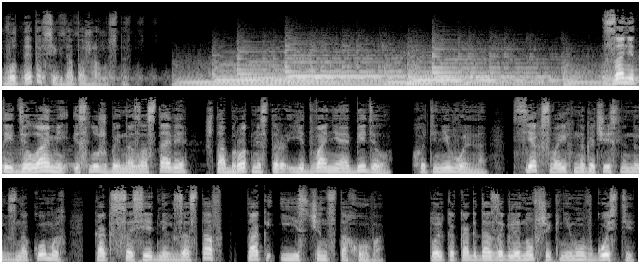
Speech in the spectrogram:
вот это всегда пожалуйста. Занятый делами и службой на заставе, штаб-ротмистер едва не обидел, хоть и невольно, всех своих многочисленных знакомых как с соседних застав, так и из Ченстахова. Только когда заглянувший к нему в гости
